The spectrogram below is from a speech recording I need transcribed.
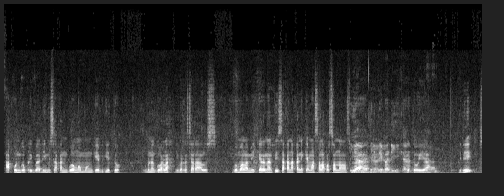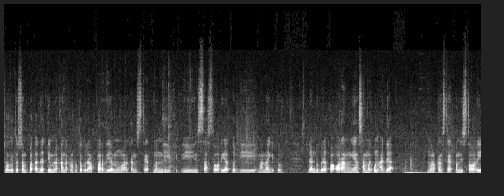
akun gue pribadi misalkan gua ngomong kayak begitu menegur lah ibaratnya secara halus gue malah mikir nanti seakan-akan ini kayak masalah personal Iya, sebenarnya. jadi pribadi kan. gitu ya jadi waktu itu sempat ada tim rekan-rekan fotografer dia mengeluarkan statement di di instastory atau di mana gitu. Dan beberapa orang yang sama pun ada mengeluarkan statement di story.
